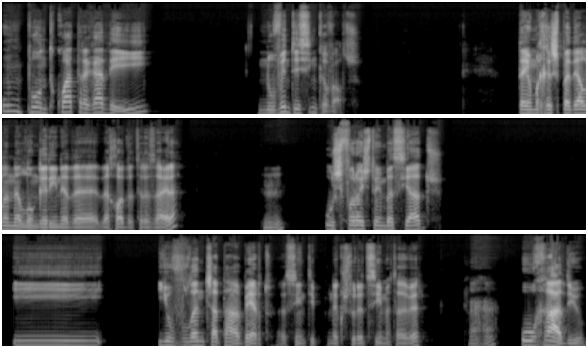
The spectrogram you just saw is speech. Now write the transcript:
1.4 HDI, 95 cavalos. tem uma raspadela na longarina da, da roda traseira, Hum? os faróis estão embaciados e, e o volante já está aberto, assim, tipo na costura de cima, estás a ver? Aham. O rádio,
